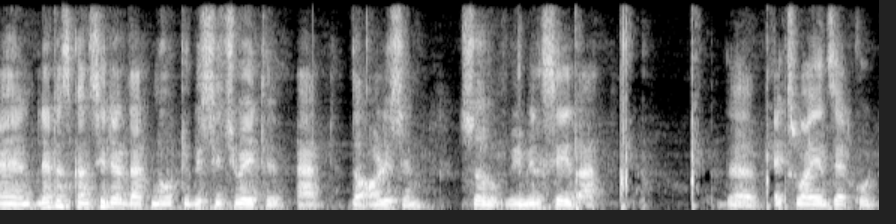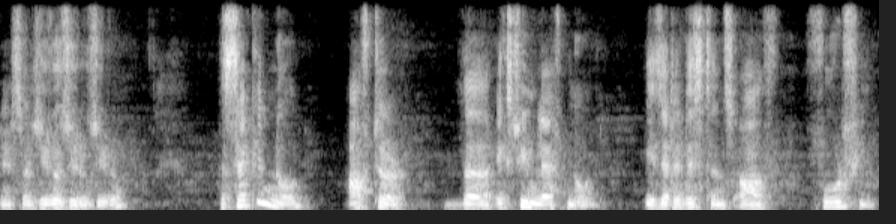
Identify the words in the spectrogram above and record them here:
and let us consider that node to be situated at the origin. So we will say that the x y and z coordinates are 0 0 0 the second node after the extreme left node is at a distance of 4 feet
